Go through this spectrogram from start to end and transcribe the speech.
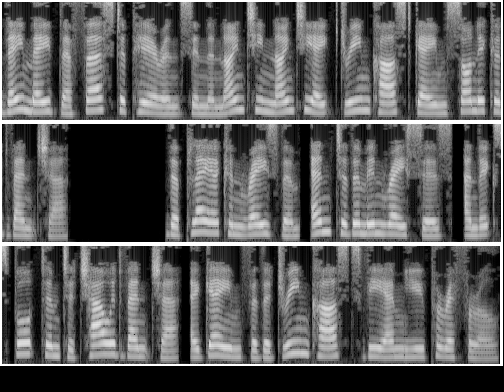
They made their first appearance in the 1998 Dreamcast game Sonic Adventure. The player can raise them, enter them in races, and export them to Chao Adventure, a game for the Dreamcast's VMU peripheral.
